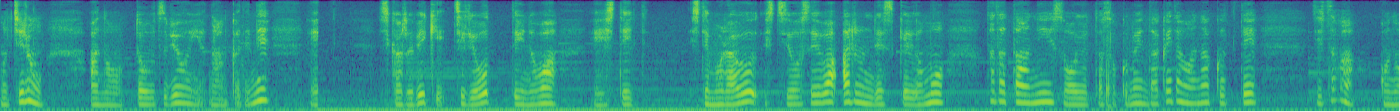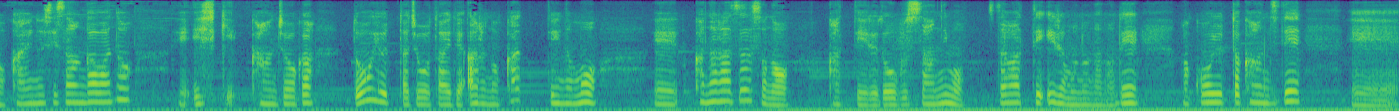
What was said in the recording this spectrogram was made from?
もちろんあの動物病院なんかでね、えー、しかるべき治療っていうのは、えー、してしてもらう必要性はあるんですけれどもただ単にそういった側面だけではなくって実はこの飼い主さん側の意識感情がどういった状態であるのかっていうのも、えー、必ずその飼っている動物さんにも伝わっているものなので、まあ、こういった感じで、え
